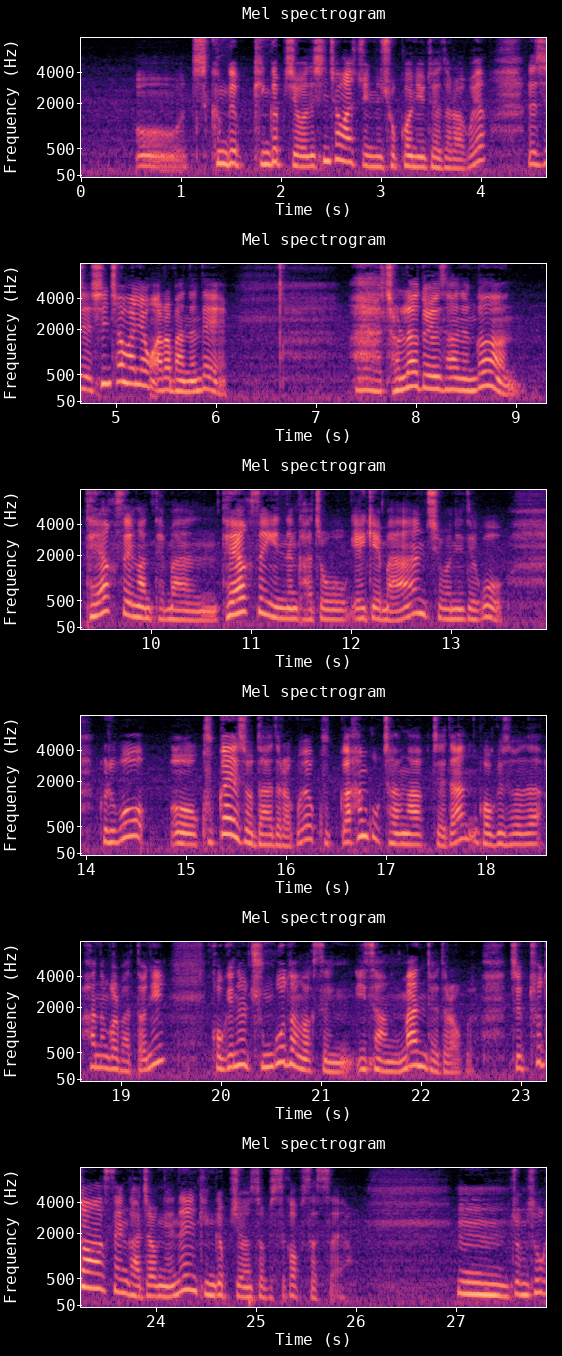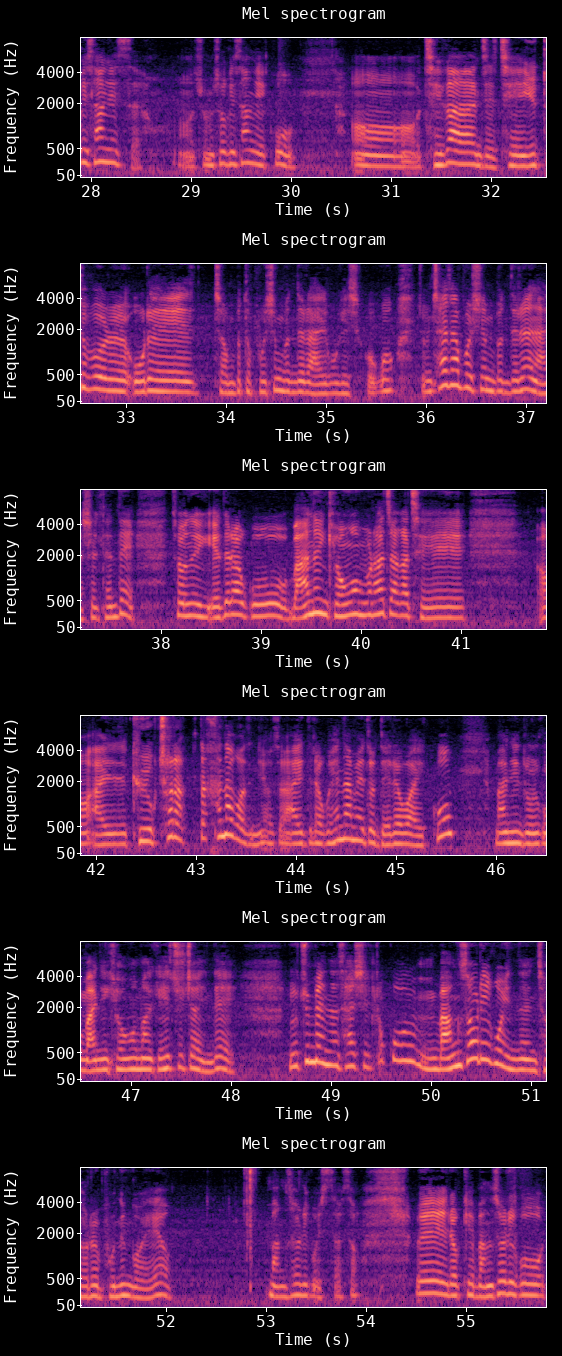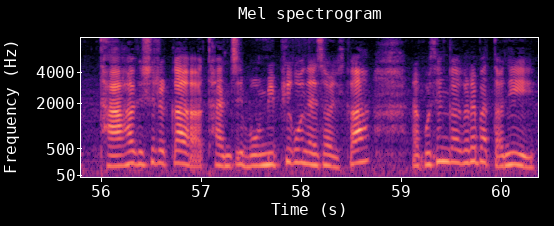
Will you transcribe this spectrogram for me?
어, 긴급 긴급 지원을 신청할 수 있는 조건이 되더라고요. 그래서 신청하려고 알아봤는데 아, 전라도에 사는 건 대학생한테만 대학생이 있는 가족에게만 지원이 되고 그리고 어, 국가에서도 하더라고요. 국가 한국장학재단 거기서 하는 걸 봤더니 거기는 중고등학생 이상만 되더라고요. 즉 초등학생 가정에는 긴급 지원 서비스가 없었어요. 음, 좀 속이 상했어요. 어, 좀 속이 상했고 어, 제가 이제 제 유튜브를 오래 전부터 보신 분들은 알고 계실 거고, 좀 찾아보신 분들은 아실 텐데, 저는 애들하고 많은 경험을 하자가 제, 어, 아이들 교육 철학 딱 하나거든요. 그래서 아이들하고 해남에도 내려와 있고, 많이 놀고 많이 경험하게 해주자인데, 요즘에는 사실 조금 망설이고 있는 저를 보는 거예요. 망설이고 있어서 왜 이렇게 망설이고 다 하기 싫을까 단지 몸이 피곤해서일까 라고 생각을 해봤더니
